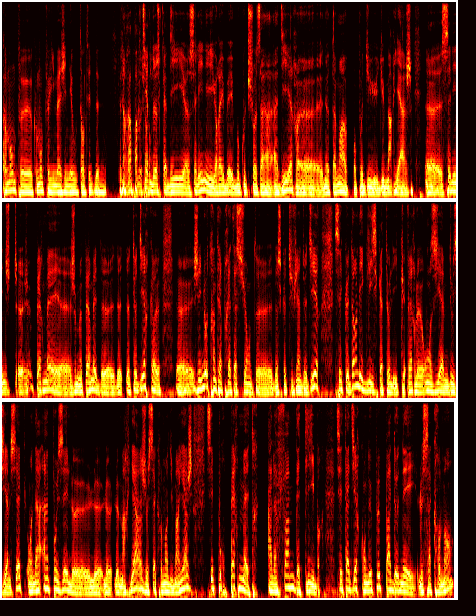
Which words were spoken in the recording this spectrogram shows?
comment on peut comment on peut l'imaginer ou tenter de le de Alors à comprendre partir de ce qu'a dit euh, Céline, il y aurait beaucoup de choses à, à dire, euh, notamment à propos du, du mariage. Euh, Céline, je, te- je permets, euh, je me permets de, de- de te dire que euh, j'ai une autre interprétation de, de ce que tu viens de dire, c'est que dans l'Église catholique, vers le 11e, 12e siècle, on a imposé le, le, le, le mariage, le sacrement du mariage, c'est pour permettre à la femme d'être libre. C'est-à-dire qu'on ne peut pas donner le sacrement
